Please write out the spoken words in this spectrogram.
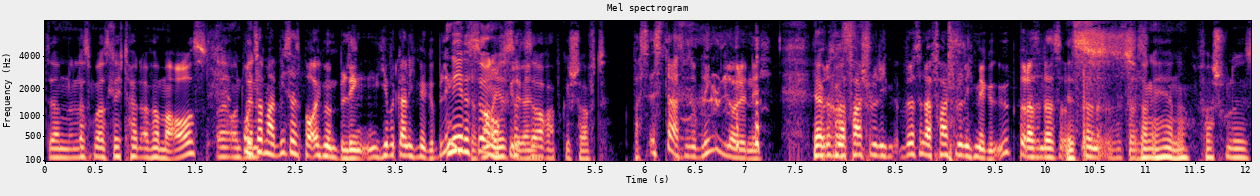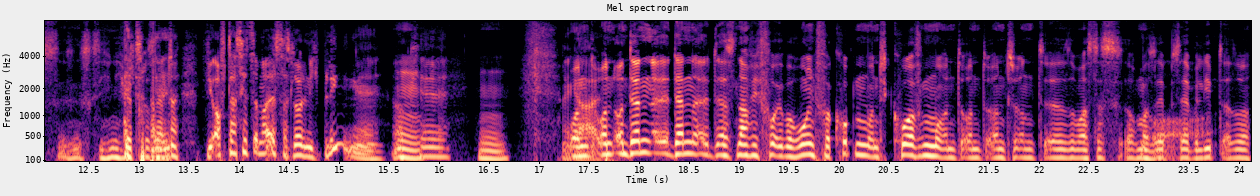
dann lassen wir das Licht halt einfach mal aus. Äh, und Und wenn, sag mal, wie ist das bei euch mit dem Blinken? Hier wird gar nicht mehr geblinkt. nee, das, ist auch nicht, das hat auch abgeschafft. Was ist das? Wieso blinken die Leute nicht? Ja, wird, das in der Fahrschule nicht, wird das in der Fahrschule nicht mehr geübt oder sind das, Ist, ist, ist, das lange her, ne? Fahrschule ist, ist, ist nicht mehr präsent. Wie oft das jetzt immer ist, dass Leute nicht blinken, ey. Okay. Hm. Und, und, und dann, äh, dann äh, das nach wie vor Überholen vor Kuppen und Kurven und, und, und, und äh, sowas, das ist auch mal sehr, sehr beliebt. Also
